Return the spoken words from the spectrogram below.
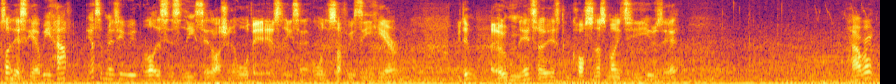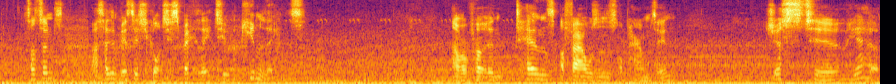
So like this, yeah, we have, yes, admittedly, we, a lot of this is leasing, well, actually, all of it is leasing, all the stuff we see here. We don't own it, so it's costing us money to use it. However, sometimes, outside in business, you've got to speculate to accumulate. And we're putting tens of thousands of pounds in, just to, yeah,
